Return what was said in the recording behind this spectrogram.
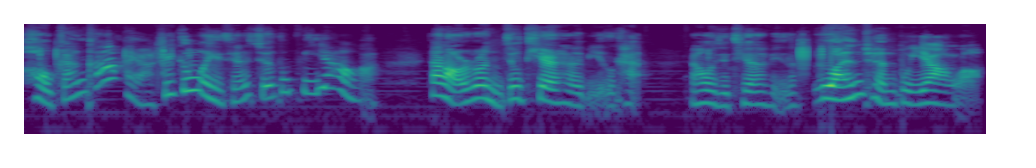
好尴尬呀，这跟我以前学的都不一样啊。但老师说你就贴着他的鼻子看，然后我就贴他鼻子，完全不一样了。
